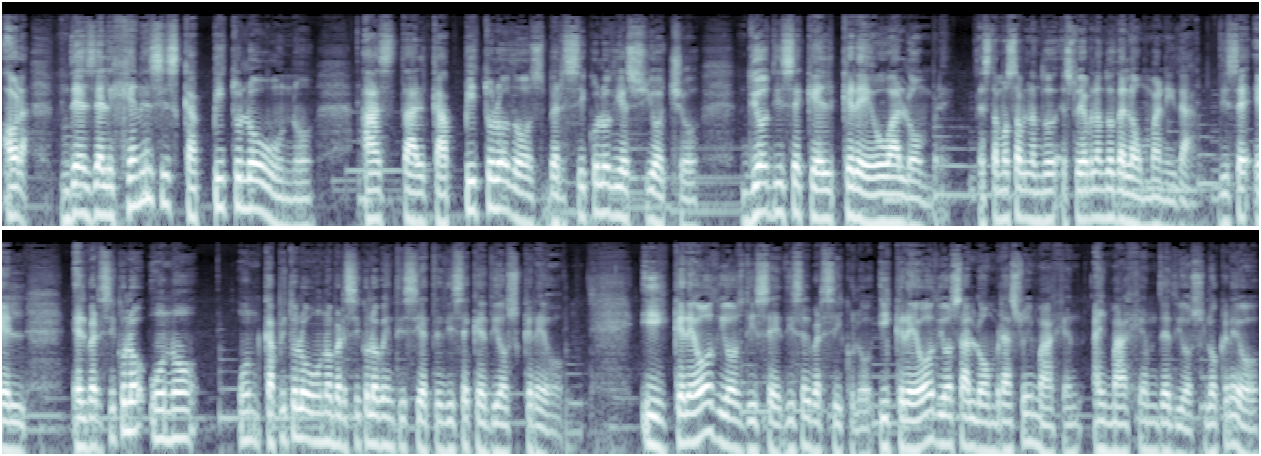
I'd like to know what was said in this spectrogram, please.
Ahora, desde el Génesis capítulo 1 hasta el capítulo 2, versículo 18, Dios dice que Él creó al hombre. Estamos hablando, estoy hablando de la humanidad. Dice el, el versículo 1, un capítulo 1, versículo 27 dice que Dios creó. Y creó Dios, dice, dice el versículo, y creó Dios al hombre a su imagen, a imagen de Dios lo creó,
